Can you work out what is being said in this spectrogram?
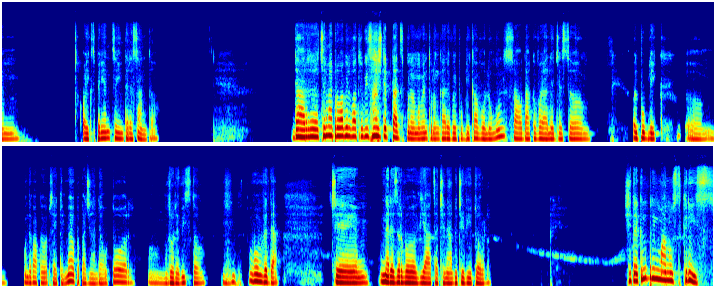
um, o experiență interesantă. Dar uh, cel mai probabil va trebui să așteptați până în momentul în care voi publica volumul sau dacă voi alege să îl public um, undeva pe website-ul meu, pe pagina de autor, în vreo revistă. Vom vedea ce ne rezervă viața, ce ne aduce viitorul. Și trecând prin manuscris, um,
